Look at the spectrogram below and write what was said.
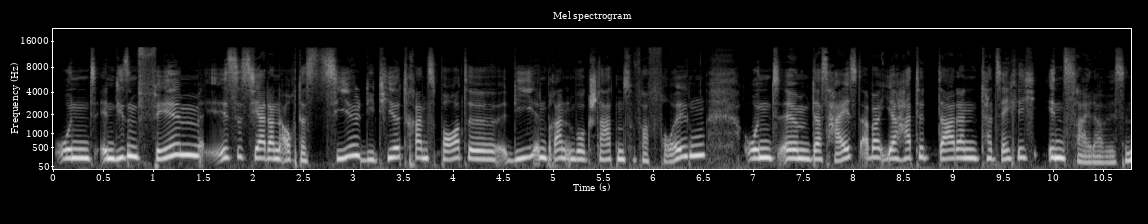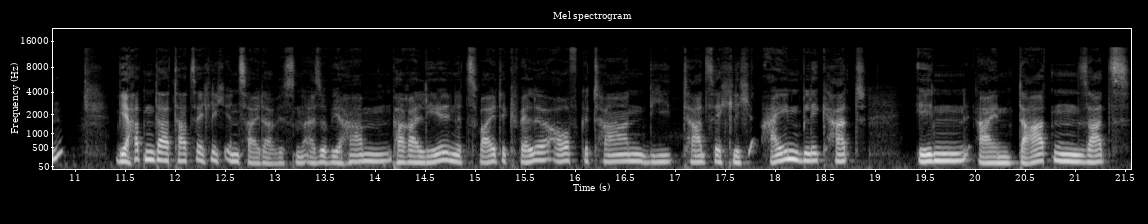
Und in diesem Film ist es ja dann auch das Ziel, die Tiertransporte, die in Brandenburg starten, zu verfolgen. Und ähm, das heißt aber, ihr hattet da dann tatsächlich Insiderwissen. Wir hatten da tatsächlich Insiderwissen. Also wir haben parallel eine zweite Quelle aufgetan, die tatsächlich Einblick hat in einen Datensatz,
